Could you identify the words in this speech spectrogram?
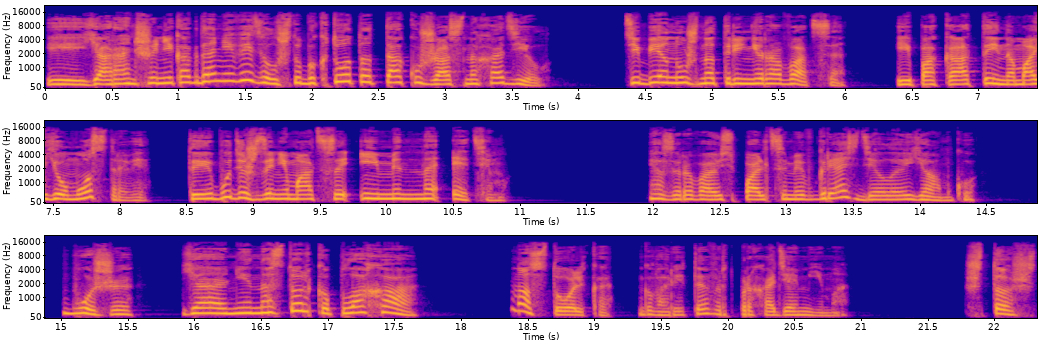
И я раньше никогда не видел, чтобы кто-то так ужасно ходил. Тебе нужно тренироваться, и пока ты на моем острове, ты будешь заниматься именно этим. Я зарываюсь пальцами в грязь, делая ямку. Боже, я не настолько плоха. Настолько, говорит Эверт, проходя мимо. Что ж,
